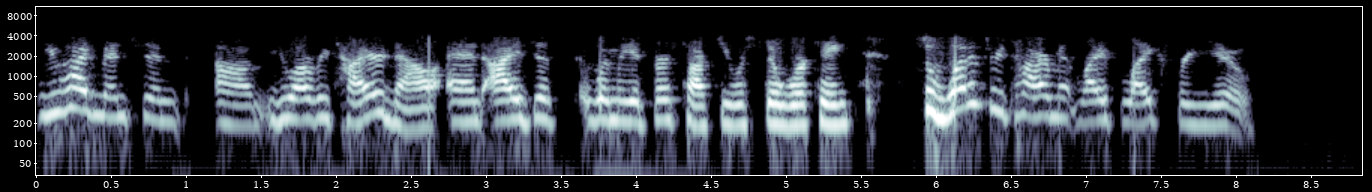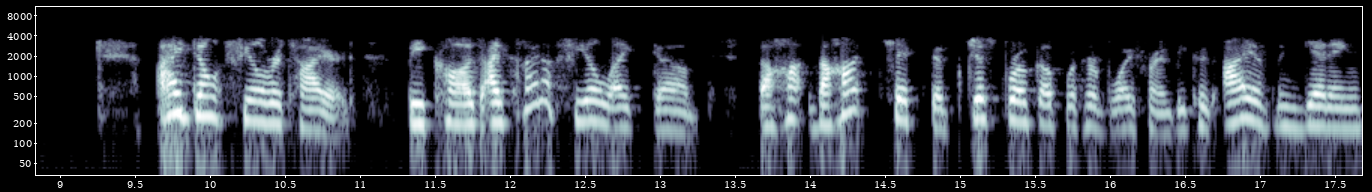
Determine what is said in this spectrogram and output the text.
you had mentioned um, you are retired now, and I just, when we had first talked, you were still working. So, what is retirement life like for you? I don't feel retired because I kind of feel like um, the hot the hot chick that just broke up with her boyfriend because I have been getting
